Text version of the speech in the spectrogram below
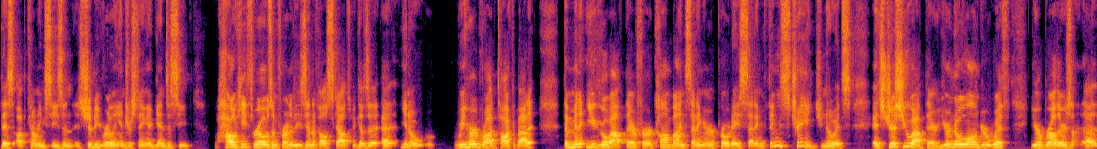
this upcoming season. It should be really interesting again to see how he throws in front of these NFL scouts because uh, uh, you know we heard Rod talk about it. The minute you go out there for a combine setting or a pro day setting, things change. You know, it's it's just you out there. You're no longer with your brothers, uh,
